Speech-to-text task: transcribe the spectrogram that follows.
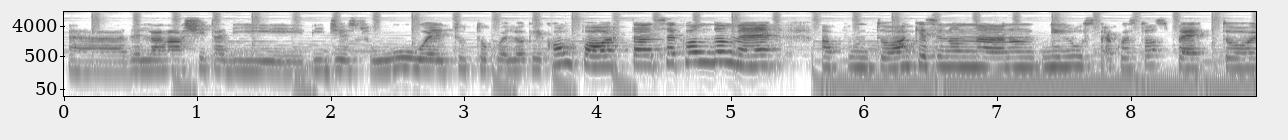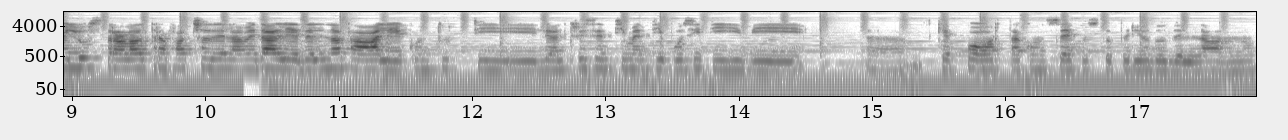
eh, della nascita di, di Gesù e tutto quello che comporta, secondo me appunto, anche se non, non illustra questo aspetto, illustra l'altra faccia della medaglia del Natale con tutti gli altri sentimenti positivi eh, che porta con sé questo periodo dell'anno.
